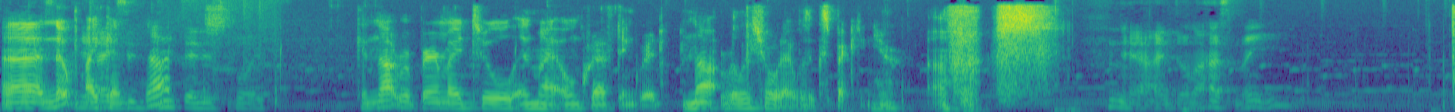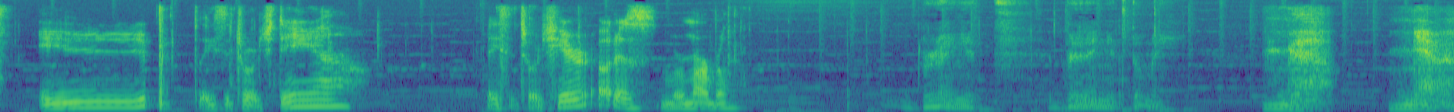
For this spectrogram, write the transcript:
Uh, nope, He I cannot. deep in his voice. Cannot repair my tool in my own crafting grid. Not really sure what I was expecting here. Yeah, don't ask me. yep. Place the torch there. Place the torch here. Oh, there's more marble. Bring it. Bring it to me. No. No.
